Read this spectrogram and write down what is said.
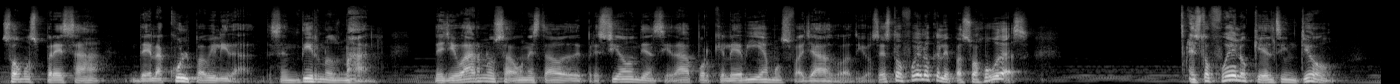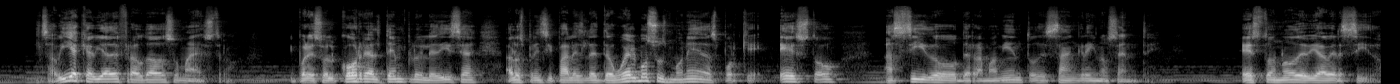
somos presa de la culpabilidad, de sentirnos mal, de llevarnos a un estado de depresión, de ansiedad, porque le habíamos fallado a Dios. Esto fue lo que le pasó a Judas. Esto fue lo que él sintió. Él sabía que había defraudado a su maestro. Y por eso él corre al templo y le dice a los principales, les devuelvo sus monedas porque esto ha sido derramamiento de sangre inocente. Esto no debía haber sido.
